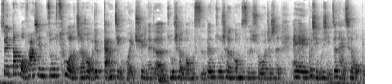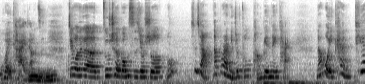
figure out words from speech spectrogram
所以当我发现租错了之后，我就赶紧回去那个租车公司，嗯、跟租车公司说，就是哎、欸，不行不行，这台车我不会开这样子。嗯、结果那个租车公司就说，哦，是这样，那不然你就租旁边那一台。然后我一看，天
